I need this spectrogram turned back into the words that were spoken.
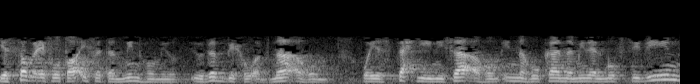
يستضعف طائفة منهم يذبح أبناءهم ويستحيي نساءهم إنه كان من المفسدين.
